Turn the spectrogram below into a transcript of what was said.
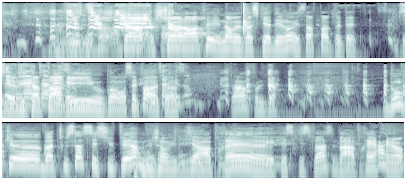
je, tiens, à le rappeler, non mais parce qu'il y a des gens ils savent pas peut-être. Ils habitent à Paris ou quoi, on sait pas, tu vois. Non, faut le dire. Donc euh, bah tout ça c'est super, mais j'ai envie de dire après, euh, qu'est-ce qui se passe? Bah après rien.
